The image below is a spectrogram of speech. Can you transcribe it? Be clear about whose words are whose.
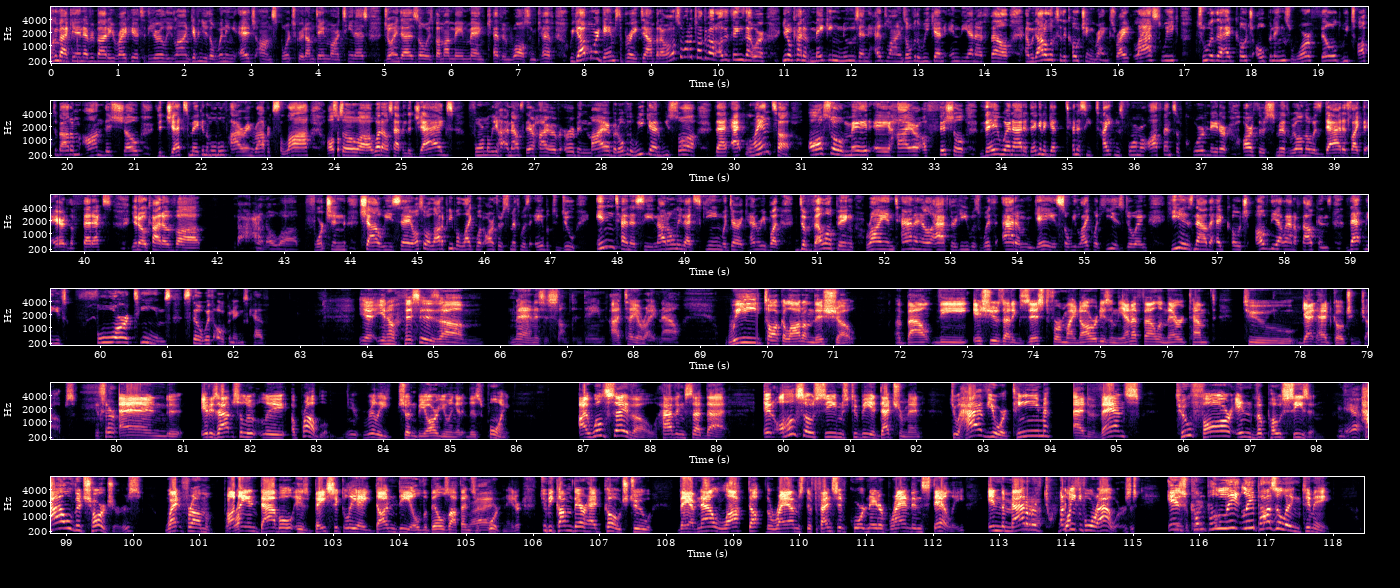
Speaker 1: Welcome back in, everybody, right here to the early line, giving you the winning edge on Sports Grid. I'm Dane Martinez, joined as always by my main man, Kevin Walsh. And Kev, we got more games to break down, but I also want to talk about other things that were, you know, kind of making news and headlines over the weekend in the NFL. And we got to look to the coaching ranks, right? Last week, two of the head coach openings were filled. We talked about them on this show. The Jets making the move, hiring Robert Saleh. Also, uh, what else happened? The Jags formally announced their hire of Urban Meyer. But over the weekend, we saw that Atlanta also made a hire official. They went at it. They're going to get Tennessee Titans former offensive coordinator Arthur Smith. We all know his dad is like the heir to the FedEx, you know, kind of uh, I don't know, uh, fortune, shall we say. Also, a lot of people like what Arthur Smith was able to do in Tennessee. Not only that scheme with Derrick Henry, but developing Ryan Tannehill after he was with Adam Gase. So we like what he is doing. He is now the head coach of the Atlanta Falcons. That leaves four teams still with openings, Kev.
Speaker 2: Yeah, you know, this is um man, this is something, Dane. I tell you right now. We talk a lot on this show about the issues that exist for minorities in the NFL and their attempt to get head coaching jobs.
Speaker 1: Yes, sir.
Speaker 2: And it is absolutely a problem. You really shouldn't be arguing it at this point. I will say, though, having said that, it also seems to be a detriment to have your team advance too far in the postseason.
Speaker 1: Yeah.
Speaker 2: How the Chargers went from Brian Daboll is basically a done deal, the Bills offensive right. coordinator, to become their head coach to they have now locked up the Rams defensive coordinator Brandon Staley in the matter yeah. of 24 hours is completely puzzling to me.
